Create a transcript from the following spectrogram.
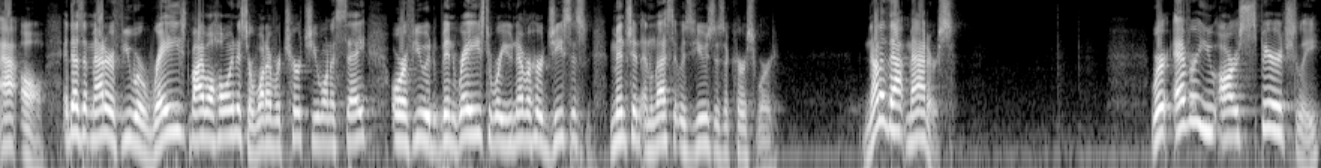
at all. It doesn't matter if you were raised Bible holiness or whatever church you want to say, or if you had been raised to where you never heard Jesus mentioned unless it was used as a curse word. None of that matters. Wherever you are spiritually,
